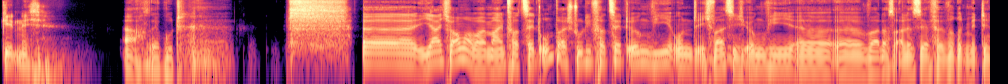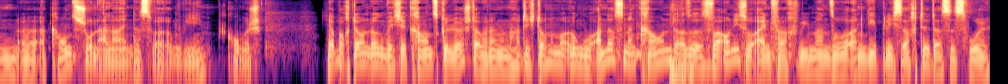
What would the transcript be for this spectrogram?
Geht nicht. Ach, sehr gut. Äh, ja, ich war auch mal bei MeinVZ und bei StudiVZ irgendwie und ich weiß nicht, irgendwie äh, äh, war das alles sehr verwirrend mit den äh, Accounts schon allein. Das war irgendwie komisch. Ich habe auch dauernd irgendwelche Accounts gelöscht, aber dann hatte ich doch nochmal irgendwo anders einen Account. Also es war auch nicht so einfach, wie man so angeblich sagte, dass es wohl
